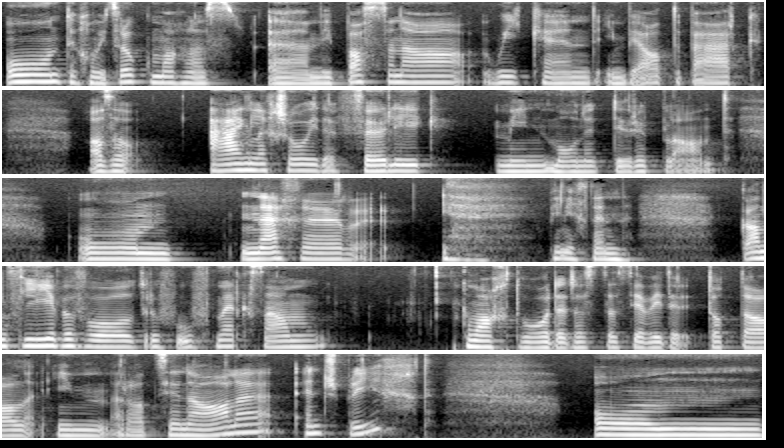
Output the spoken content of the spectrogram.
und dann komme ich zurück und mache ein äh, Vipassana-Weekend im Beatenberg. Also eigentlich schon wieder völlig meinen Monat durchgeplant. Und nachher bin ich dann ganz liebevoll darauf aufmerksam gemacht worden, dass das ja wieder total im Rationalen entspricht. Und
